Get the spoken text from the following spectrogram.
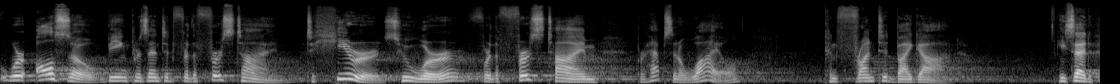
were also being presented for the first time to hearers who were, for the first time, perhaps in a while, confronted by God. He said,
